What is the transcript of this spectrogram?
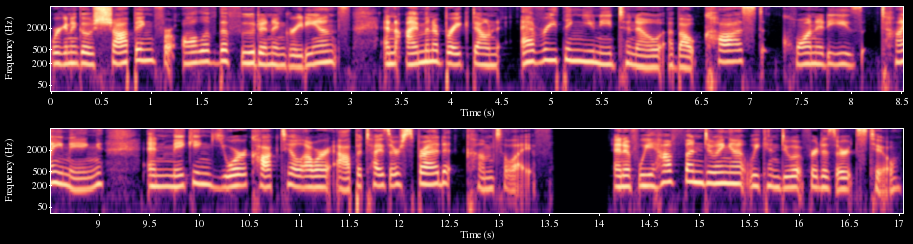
We're going to go shopping for all of the food and ingredients, and I'm going to break down everything you need to know about cost, quantities, timing, and making your cocktail hour appetizer spread come to life. And if we have fun doing it, we can do it for desserts too.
